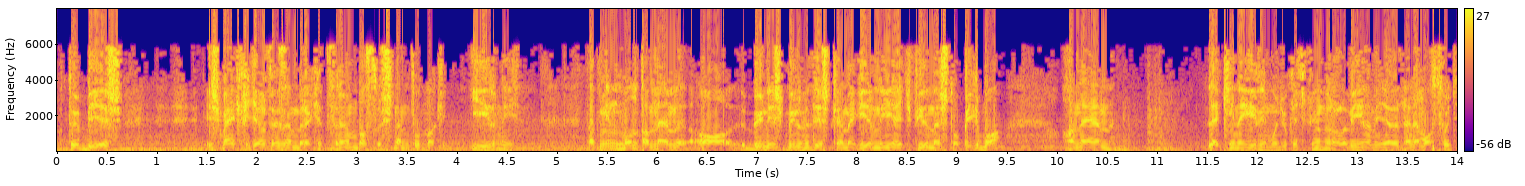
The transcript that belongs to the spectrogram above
a többi, és, és megfigyelt, hogy az emberek egyszerűen basszus nem tudnak írni. Tehát, mint mondtam, nem a bűn és bűnhődést kell megírni egy filmes topikba, hanem le kéne írni mondjuk egy filmről a véleményedet, de nem az, hogy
